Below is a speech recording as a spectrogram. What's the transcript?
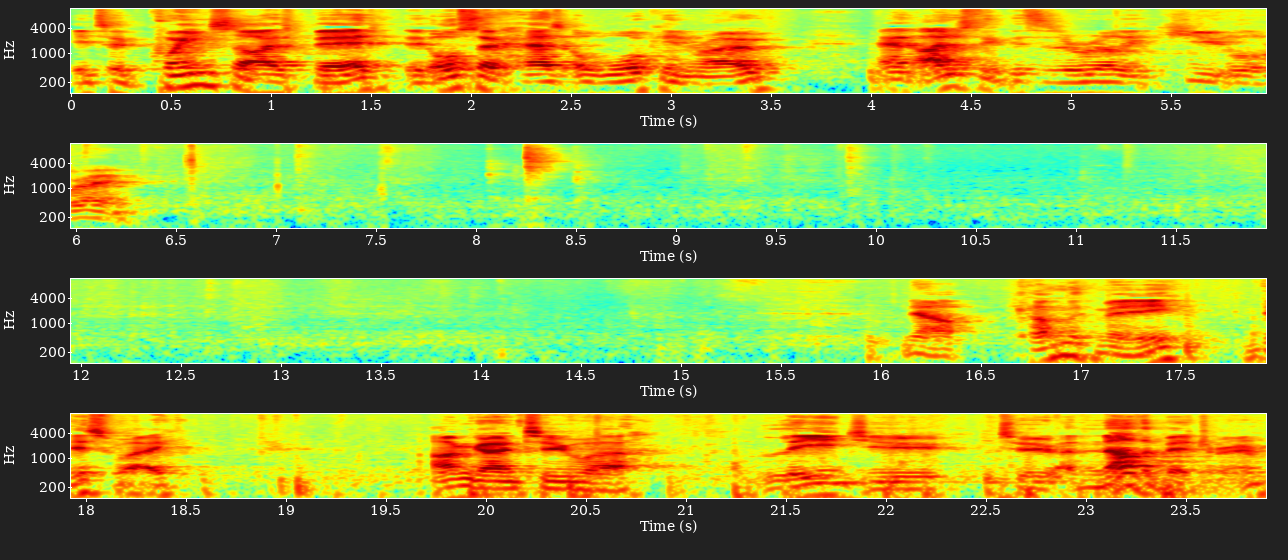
It's a queen size bed. It also has a walk-in robe. And I just think this is a really cute little room. Now, come with me this way. I'm going to uh, lead you to another bedroom,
